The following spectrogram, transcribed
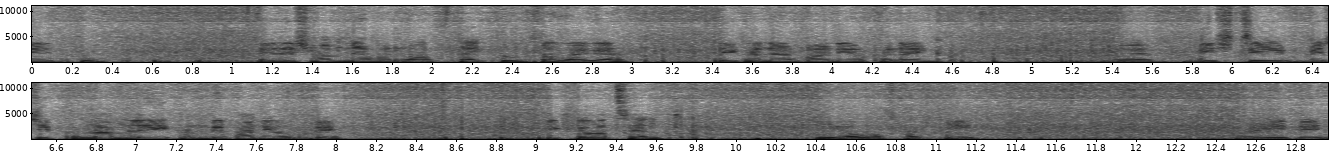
এই তো। এই যে সামনে আবার রাস্তা একটু উঁচা জায়গা। এখানে আর পানি ওঠে নাই। বৃষ্টি বেশিক্ষণ নামলে এখান দিয়ে পানি উঠবে। দেখতে পাচ্ছেন? কি অবস্থা কি? এই?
